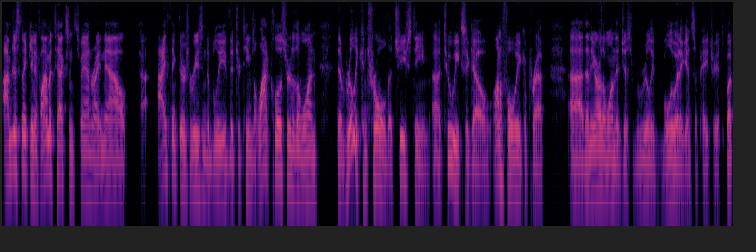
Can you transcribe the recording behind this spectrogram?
I'm just thinking if I'm a Texans fan right now, uh, I think there's reason to believe that your team's a lot closer to the one that really controlled a Chiefs team uh, two weeks ago on a full week of prep. Uh, than they are the one that just really blew it against the Patriots. But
